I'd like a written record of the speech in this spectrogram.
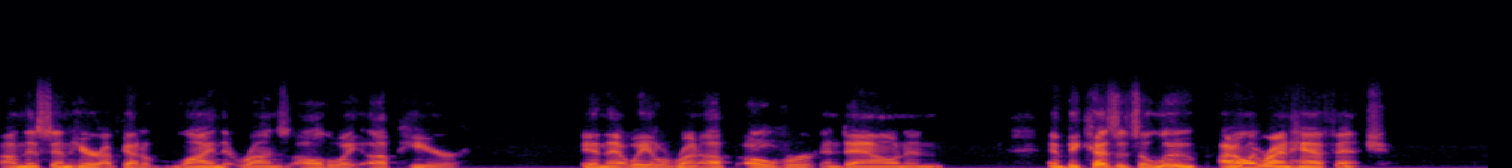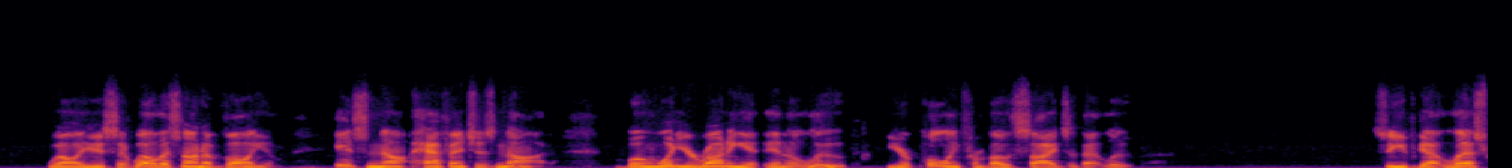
on this end here I've got a line that runs all the way up here, and that way it'll run up, over, and down, and and because it's a loop, I only ran half inch. Well, you say, well, that's not enough volume. It's not half inch is not. But when you're running it in a loop, you're pulling from both sides of that loop. So you've got less,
